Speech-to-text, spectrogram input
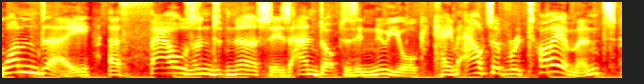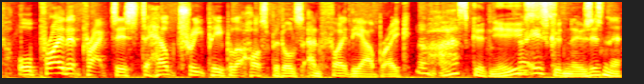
one day, a thousand nurses and doctors in New York came out of retirement or private practice to help treat people at hospitals and fight the outbreak. Oh, that's good news. That is good news, isn't it?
